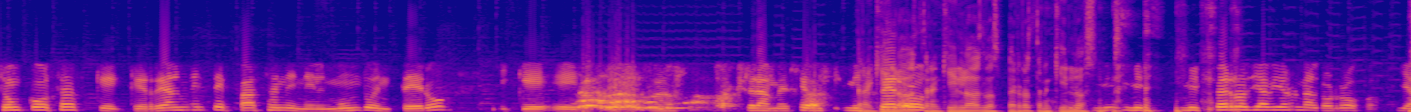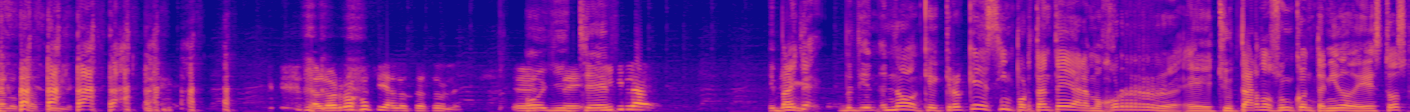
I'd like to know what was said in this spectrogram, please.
son cosas que, que realmente pasan en el mundo entero y que eh, espérame, mis perros, tranquilos, los perros tranquilos. mis, perros ya vieron a los rojos y a los azules. a los rojos y a los azules. Oye, este, Vaya, no, que creo que es importante a lo mejor eh, chutarnos un contenido de estos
